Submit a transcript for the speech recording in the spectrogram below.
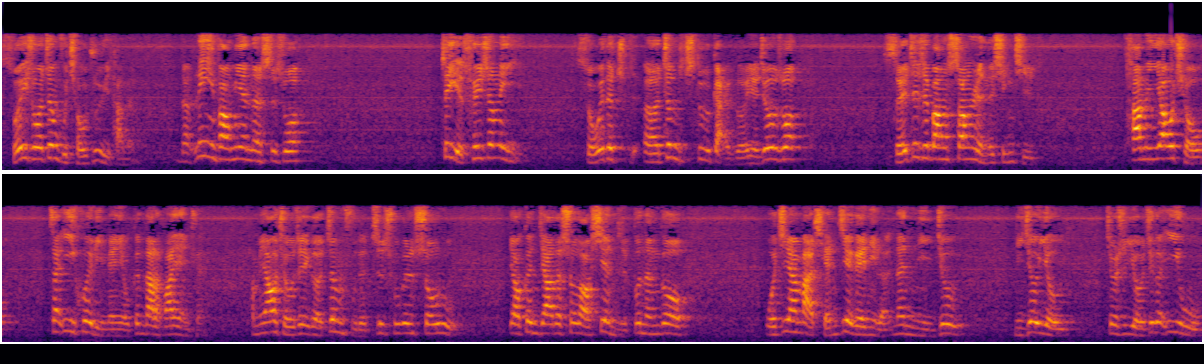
所以说政府求助于他们。那另一方面呢是说，这也催生了所谓的呃政治制度的改革，也就是说，随着这帮商人的兴起，他们要求在议会里面有更大的发言权，他们要求这个政府的支出跟收入要更加的受到限制，不能够。我既然把钱借给你了，那你就你就有就是有这个义务，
